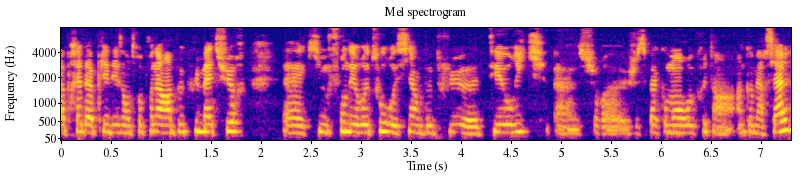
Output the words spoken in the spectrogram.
après d'appeler des entrepreneurs un peu plus matures qui me font des retours aussi un peu plus théoriques sur, je sais pas, comment on recrute un, commercial.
